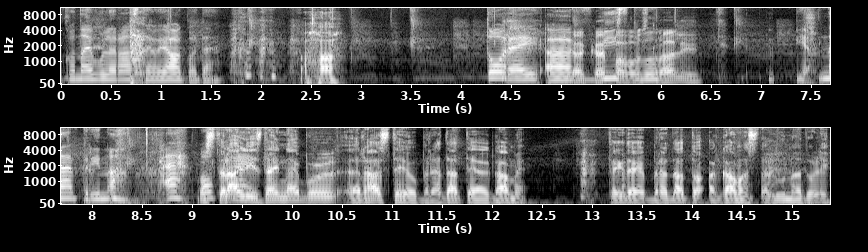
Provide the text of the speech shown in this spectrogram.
ko najbolj rastejo jagode. Aha. Torej, uh, Ja, kaj pa v Avstraliji? Ja, ne pri nas. Eh, V Avstraliji zdaj najbolj rastejo bradate agame. Tako da je bradato agamasta luna doli.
